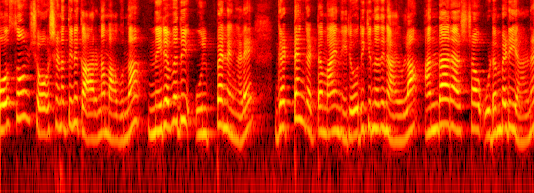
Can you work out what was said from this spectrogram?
ഓസോൺ ശോഷണത്തിന് കാരണമാകുന്ന നിരവധി ഉൽപ്പന്നങ്ങളെ ഘട്ടം ഘട്ടമായി നിരോധിക്കുന്നതിനായുള്ള അന്താരാഷ്ട്ര ഉടമ്പടിയാണ്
